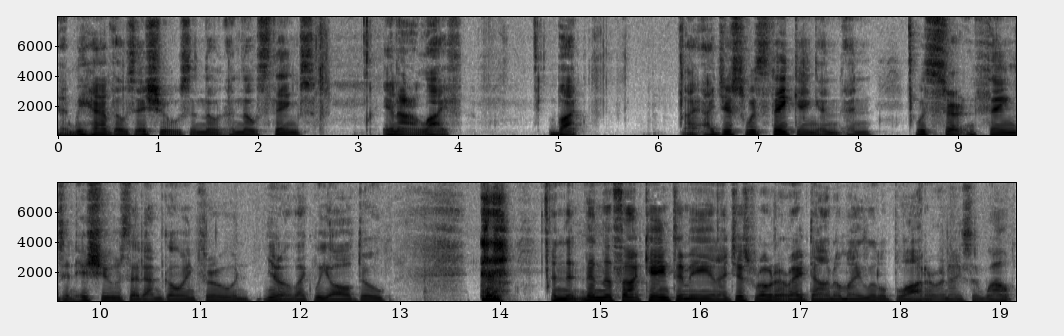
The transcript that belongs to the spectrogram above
and we have those issues and those, and those things in our life. But I, I just was thinking and and with certain things and issues that I'm going through, and you know, like we all do. and then the thought came to me, and I just wrote it right down on my little blotter, and I said, Well,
